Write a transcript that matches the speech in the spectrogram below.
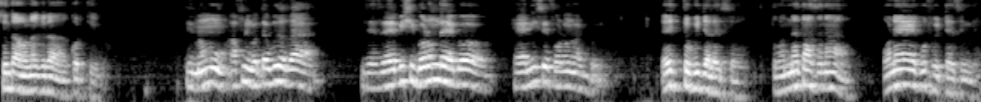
চিন্তা ভাবনা করে করতে হইব। মামু আপনি কথা বুঝা যায় যে যে বেশি গরম দেখাইব হ্যাঁ নিচে ফলন লাগবে এই তো বুঝা লাগছো। তোমার নেতা আছে না? অনেক উঠ হইতে আছেন গা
